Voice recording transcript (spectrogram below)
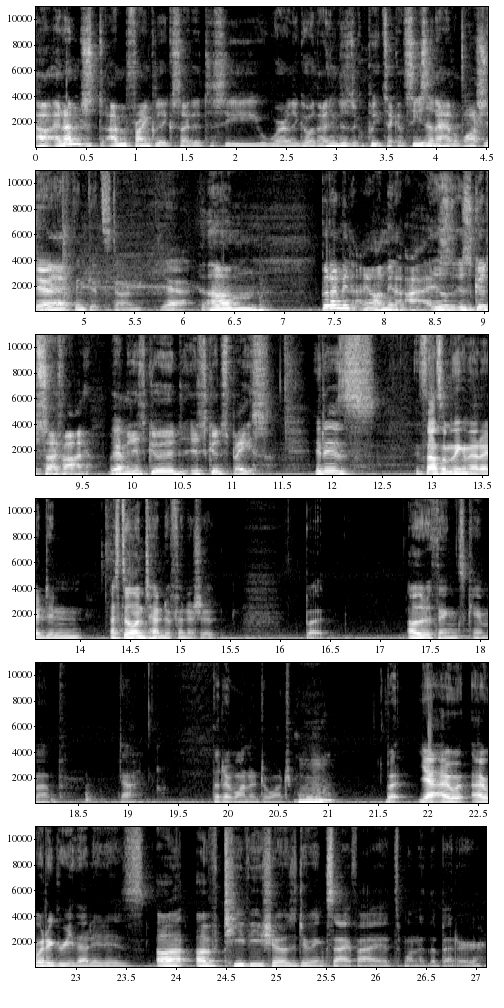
uh, and I'm just, I'm frankly excited to see where they go with it. I think there's a complete second season. I haven't watched Yeah. it yet. I think it's done. Yeah. Um, but I mean, I, know, I mean, I, it's, it's good sci-fi. Yeah. I mean, it's good, it's good space. It is. It's not something that I didn't. I still intend to finish it, but other things came up. Yeah, that I wanted to watch more. Mm-hmm. But yeah, I, w- I would agree that it is uh, of TV shows doing sci-fi. It's one of the better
